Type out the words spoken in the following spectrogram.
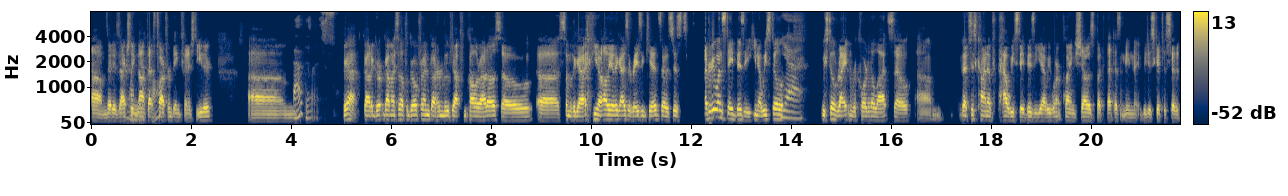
Um, that is actually not that far from being finished either. Um, Fabulous. yeah, got a got myself a girlfriend. Got her moved out from Colorado. So uh, some of the guys, you know, all the other guys are raising kids. So it's just everyone stayed busy. You know, we still Yeah. we still write and record a lot. So um, that's just kind of how we stay busy. Yeah, we weren't playing shows, but that doesn't mean that we just get to sit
